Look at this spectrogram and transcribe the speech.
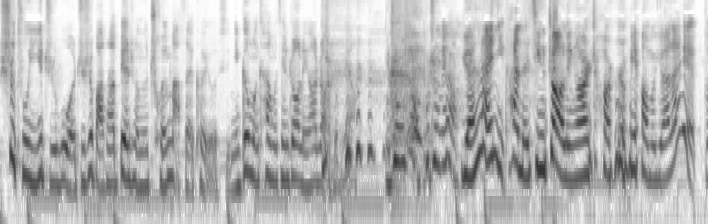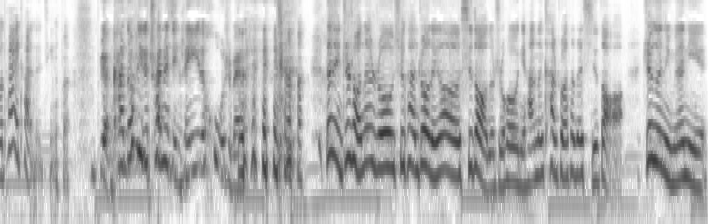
试图移植过，只是把它变成了纯马赛克游戏，你根本看不清赵灵儿长什么样。不重要，不重要，原来你看得清赵灵儿长什么样吗？原来也不太看得清。远看都是一个穿着紧身衣的护士呗。但你至少那时候去看赵灵儿洗澡的时候，你还能看出来她在洗澡啊。这个里面你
